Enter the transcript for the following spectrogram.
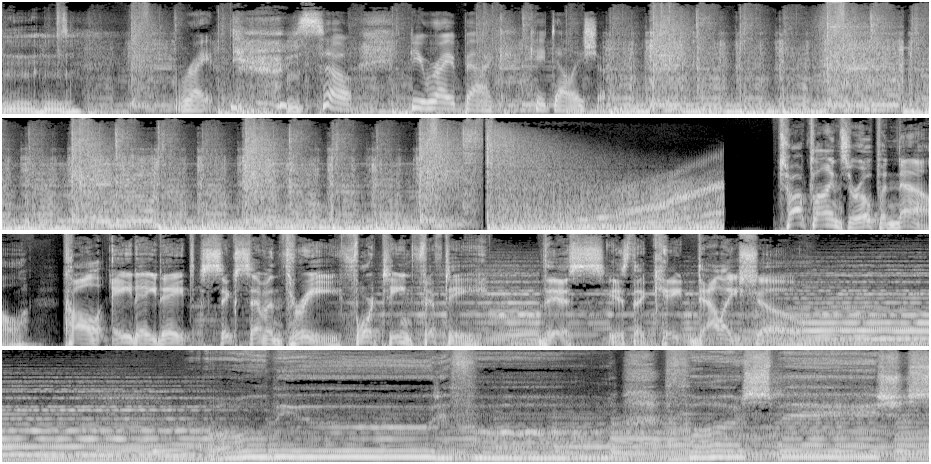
Right. so be right back. Kate Dalley Show. Talk lines are open now. Call 888 673 1450. This is The Kate Dalley Show. Oh, beautiful for spacious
